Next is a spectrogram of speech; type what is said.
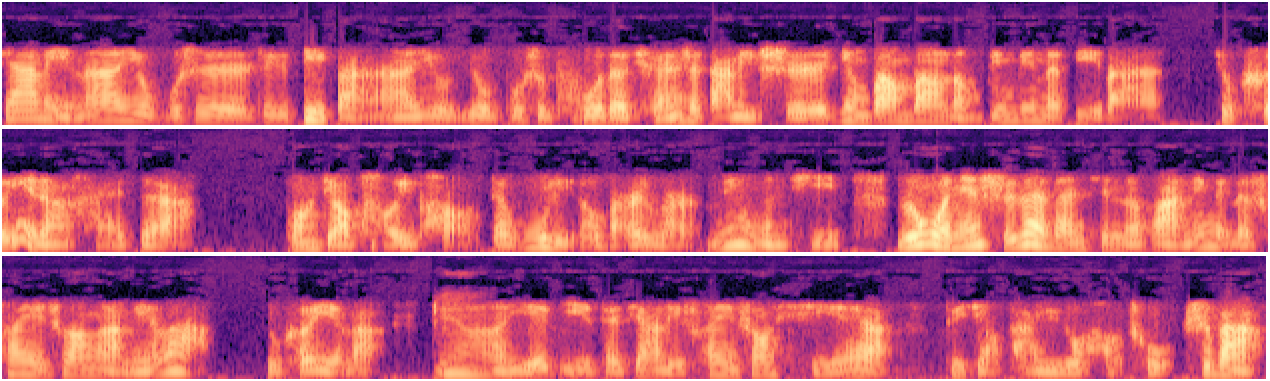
家里呢又不是这个地板啊，又又不是铺的全是大理石，硬邦邦、冷冰冰的地板，就可以让孩子啊光脚跑一跑，在屋里头玩一玩，没有问题。如果您实在担心的话，您给他穿一双啊棉袜就可以了，这样也比在家里穿一双鞋呀、对脚发育有好处，是吧？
